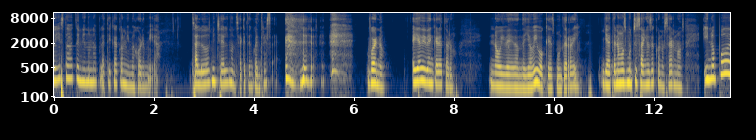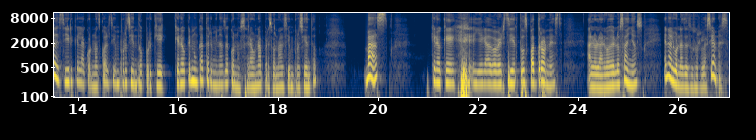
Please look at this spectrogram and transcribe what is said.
hoy estaba teniendo una plática con mi mejor amiga. Saludos Michelle, donde sea que te encuentres. bueno, ella vive en Querétaro. No vive donde yo vivo, que es Monterrey. Ya tenemos muchos años de conocernos y no puedo decir que la conozco al 100% porque creo que nunca terminas de conocer a una persona al 100%. Más, creo que he llegado a ver ciertos patrones a lo largo de los años en algunas de sus relaciones.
